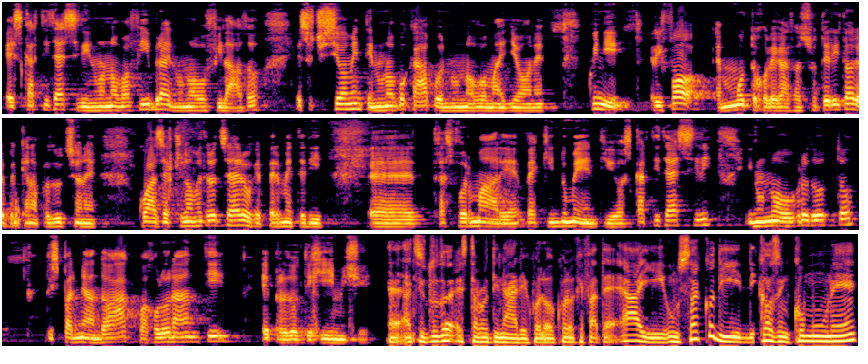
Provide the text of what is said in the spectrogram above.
e scarti tessili in una nuova fibra, in un nuovo filato e successivamente in un nuovo capo, in un nuovo maglione. Quindi Rifò è molto collegato al suo territorio perché è una produzione quasi a chilometro zero che permette di eh, trasformare vecchi indumenti o scarti tessili in un nuovo prodotto risparmiando acqua, coloranti e prodotti chimici. Eh, anzitutto è straordinario quello, quello, che fate. Hai un sacco di, di cose in comune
